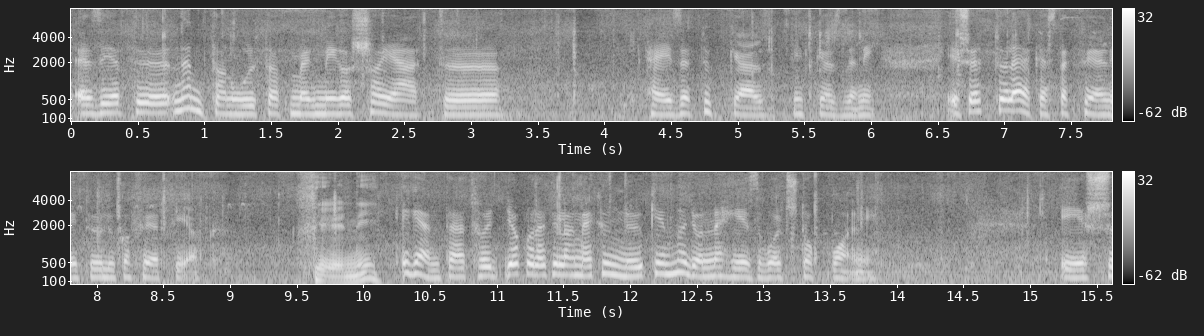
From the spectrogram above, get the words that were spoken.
ezért nem tanultak meg még a saját helyzetükkel mit kezdeni. És ettől elkezdtek félni tőlük a férfiak. Félni? Igen, tehát hogy gyakorlatilag nekünk nőként nagyon nehéz volt stoppolni. És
